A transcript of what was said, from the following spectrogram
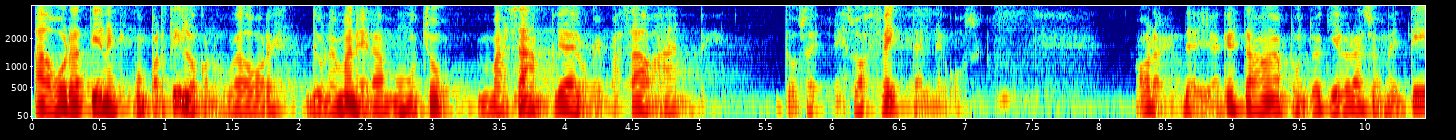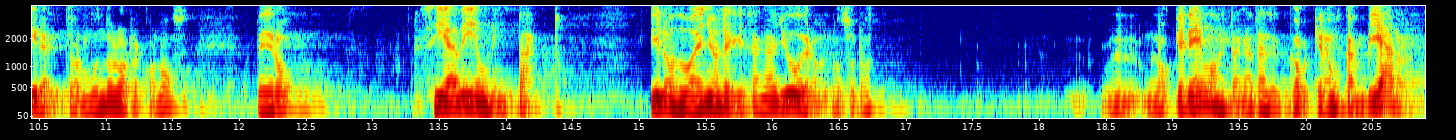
ahora tienen que compartirlo con los jugadores de una manera mucho más amplia de lo que pasaba antes. Entonces eso afecta el negocio. Ahora, de ahí a que estaban a punto de quiebra, eso es mentira y todo el mundo lo reconoce. Pero sí había un impacto. Y los dueños le dicen a Uber, nosotros no queremos, queremos cambiar.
